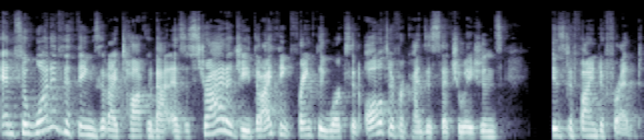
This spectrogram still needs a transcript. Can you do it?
And so one of the things that I talk about as a strategy that I think frankly works in all different kinds of situations is to find a friend.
